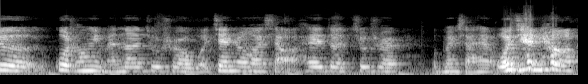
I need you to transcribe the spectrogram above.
这个过程里面呢，就是我见证了小黑的，就是我没小黑，我见证了，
